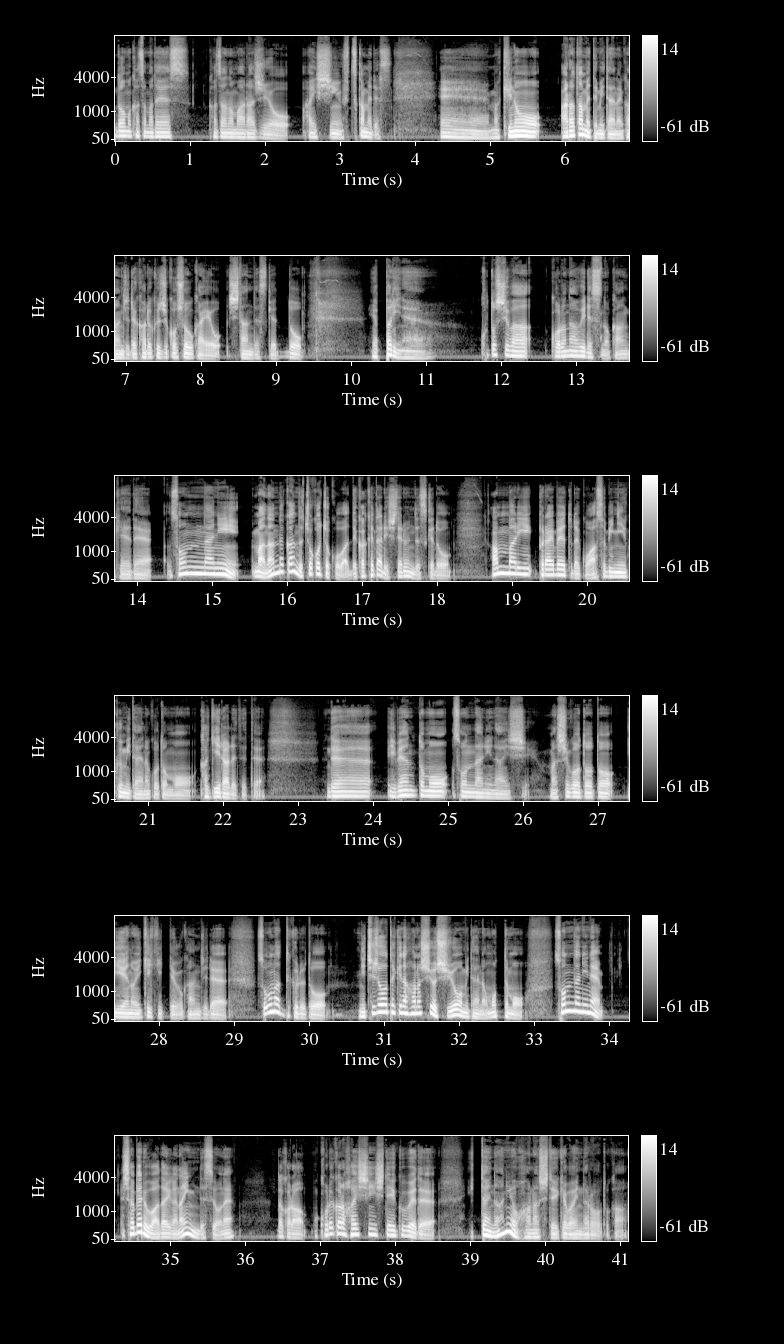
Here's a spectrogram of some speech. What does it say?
どうも、風間です。風の間ラジオ配信2日目です。えー、まあ、昨日、改めてみたいな感じで軽く自己紹介をしたんですけど、やっぱりね、今年はコロナウイルスの関係で、そんなに、まあ、なんだかんだちょこちょこは出かけたりしてるんですけど、あんまりプライベートでこう遊びに行くみたいなことも限られてて、で、イベントもそんなにないし、まあ、仕事と家の行き来っていう感じでそうなってくると日常的な話をしようみたいな思ってもそんなにね喋る話題がないんですよね。だからこれから配信していく上で一体何を話していけばいいんだろうとか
